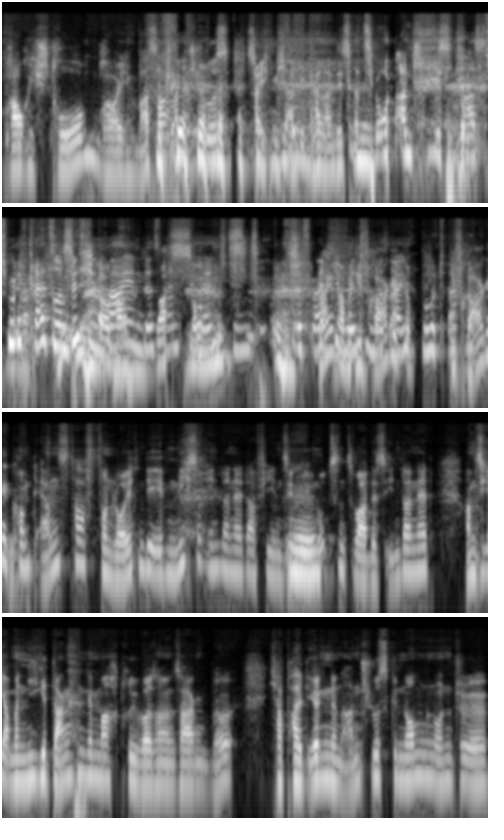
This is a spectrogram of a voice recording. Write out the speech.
brauche ich Strom? Brauche ich einen Wasseranschluss? soll ich mich an die Kanalisation anschließen lassen? Ich möchte gerade so ein bisschen rein, dass manche Menschen, dass manche Nein, aber Menschen die Frage, die Frage kommt ernsthaft von Leuten, die eben nicht so internetaffin sind. Mhm. Die nutzen zwar das Internet, haben sich aber nie Gedanken gemacht drüber, sondern sagen, ich habe halt irgendeinen Anschluss genommen und äh,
